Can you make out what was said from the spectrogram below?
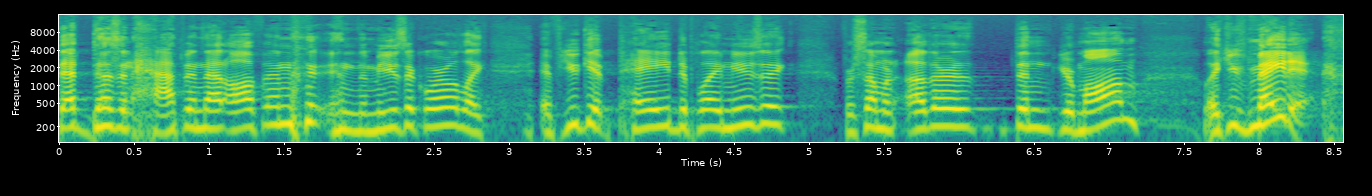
that doesn't happen that often in the music world. Like, if you get paid to play music for someone other than your mom, like, you've made it.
